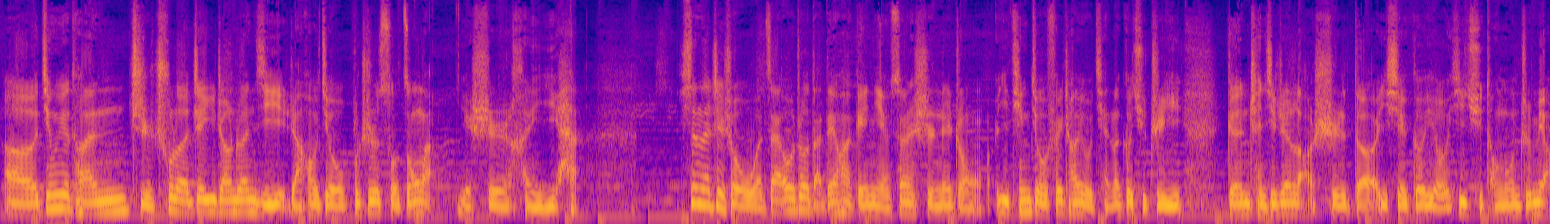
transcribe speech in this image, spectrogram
呃，劲舞乐团只出了这一张专辑，然后就不知所踪了，也是很遗憾。现在这首《我在欧洲打电话给你》也算是那种一听就非常有钱的歌曲之一，跟陈绮贞老师的一些歌有异曲同工之妙。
